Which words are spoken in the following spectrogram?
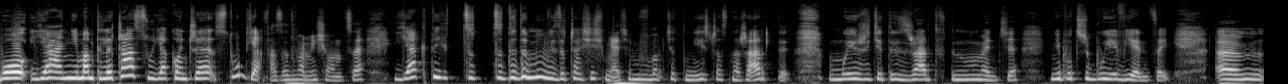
Bo ja nie mam tyle czasu, ja kończę studia za dwa miesiące. Jak ty, co, co ty do mnie mówisz? Zaczęła się śmiać. Ja mówię, babcia, to nie jest czas na żarty, bo moje życie to jest żart w tym momencie. Nie potrzebuję więcej. Um,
